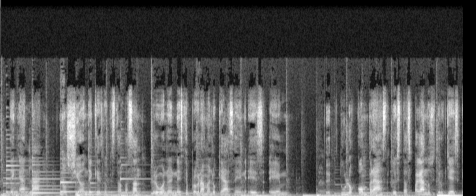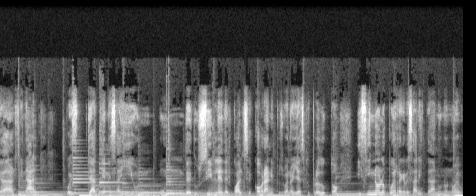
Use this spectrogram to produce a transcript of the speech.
tengan la noción de qué es lo que está pasando. Pero bueno, en este programa lo que hacen es, eh, tú lo compras, lo estás pagando, si te lo quieres quedar al final, pues ya tienes ahí un, un deducible del cual se cobran y pues bueno, ya es tu producto y si no lo puedes regresar y te dan uno nuevo.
